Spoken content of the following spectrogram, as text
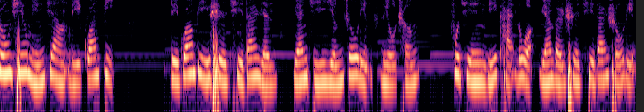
中兴名将李光弼。李光弼是契丹人，原籍瀛州领柳城。父亲李凯洛原本是契丹首领，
